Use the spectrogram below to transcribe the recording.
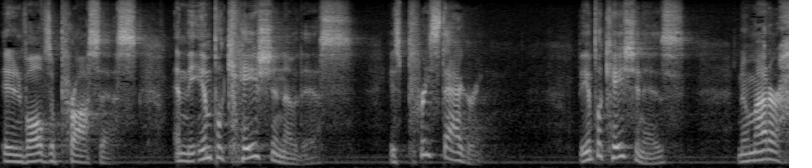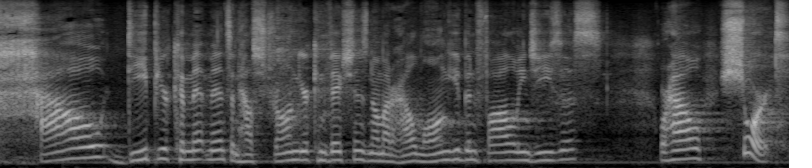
It involves a process. And the implication of this is pretty staggering. The implication is no matter how deep your commitments and how strong your convictions, no matter how long you've been following Jesus, or how short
